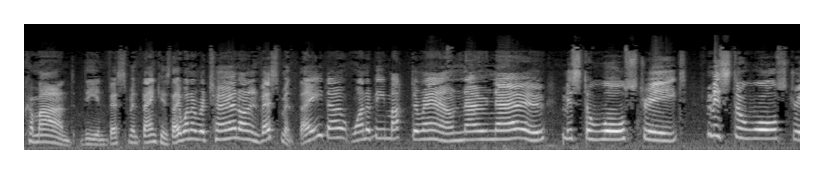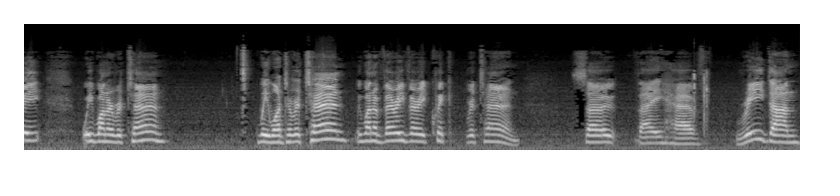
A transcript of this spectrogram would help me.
command, the investment bankers. They want a return on investment. They don't want to be mucked around. No, no, Mr. Wall Street, Mr. Wall Street. We want a return. We want a return. We want a very, very quick return. So they have redone,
